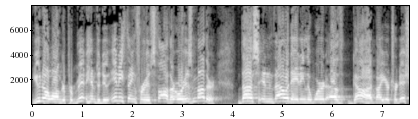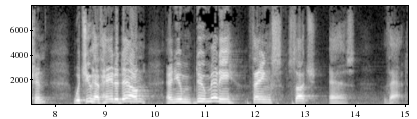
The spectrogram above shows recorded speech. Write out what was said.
You no longer permit him to do anything for his father or his mother, thus invalidating the word of God by your tradition, which you have handed down, and you do many things such as that.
